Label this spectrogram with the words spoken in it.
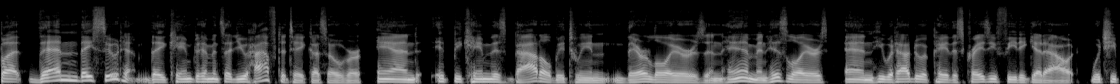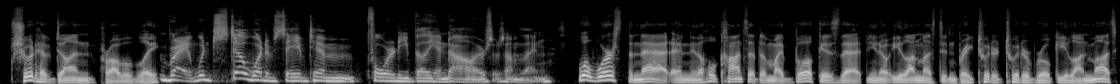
But then they sued him. They came to him and said, You have to take us over. And it became this battle between their lawyers and him and his lawyers. And he would have to pay this crazy fee to get out, which he should have done probably. Right, which still would have saved him $40 billion or something. Well, worse than that. And the whole concept of my book is that, you know, Elon Musk didn't break Twitter, Twitter broke Elon Musk.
